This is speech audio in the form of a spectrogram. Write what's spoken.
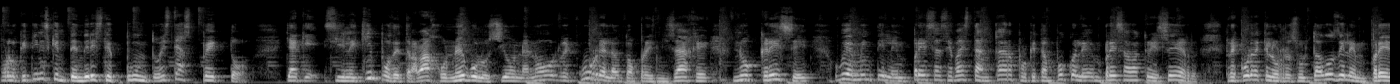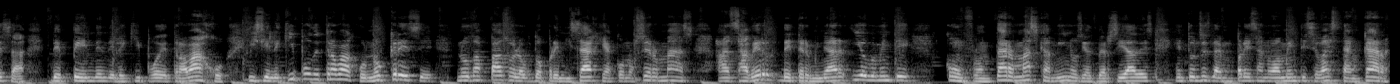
Por lo que tienes que entender este punto, este aspecto, ya que si el equipo de trabajo no evoluciona, no recurre al autoaprendizaje, no crece, obviamente la empresa se va a estancar porque tampoco la empresa va a crecer. Recuerda que los resultados de la empresa dependen del equipo de trabajo y si el equipo de trabajo no crece, no da paso al autoaprendizaje, a conocer más, a saber determinar y obviamente confrontar más caminos y adversidades, entonces la empresa nuevamente se va a estancar.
